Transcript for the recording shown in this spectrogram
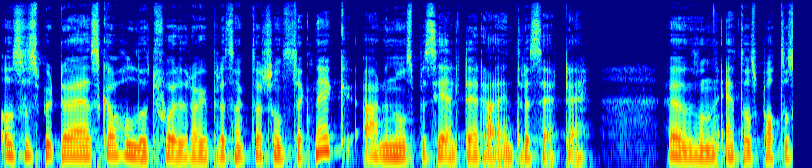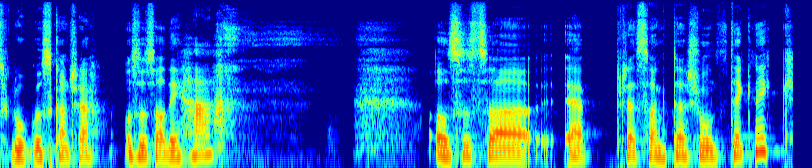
Og så spurte jeg jeg skal holde et foredrag i presentasjonsteknikk, er det noe spesielt dere er interessert i? Sånn etos, patos, logos, kanskje? Og så sa de hæ? Og så sa jeg presentasjonsteknikk,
